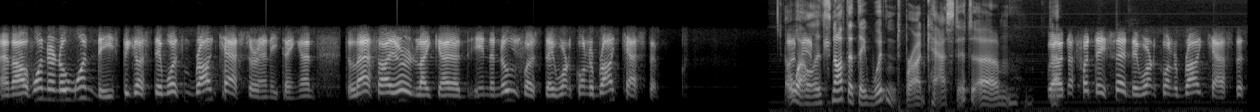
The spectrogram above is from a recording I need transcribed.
And I was wondering who won these because there wasn't broadcast or anything. And the last I heard, like uh, in the news, was they weren't going to broadcast them. Well, it's not that they wouldn't broadcast it. Um, Well, that's what they said. They weren't going to broadcast it.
